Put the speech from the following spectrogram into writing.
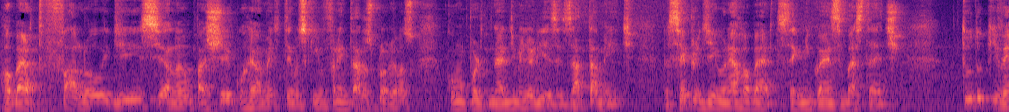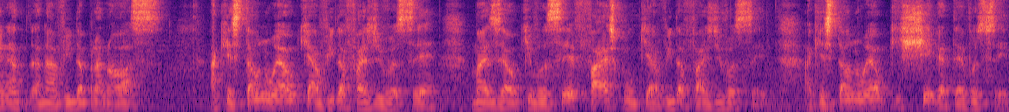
Roberto falou e disse, Alain Pacheco, realmente temos que enfrentar os problemas como oportunidade de melhorias. Exatamente. Eu sempre digo, né, Roberto? Você me conhece bastante. Tudo que vem na, na vida para nós a questão não é o que a vida faz de você, mas é o que você faz com o que a vida faz de você. A questão não é o que chega até você.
